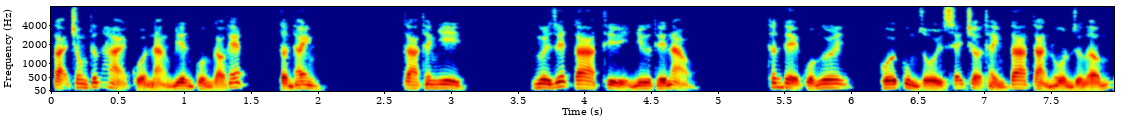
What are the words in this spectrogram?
tại trong thức hải của nàng điên cuồng gào thét. Tần thanh, ta thanh nhi, ngươi giết ta thì như thế nào? Thân thể của ngươi cuối cùng rồi sẽ trở thành ta tàn hồn giường ấm.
